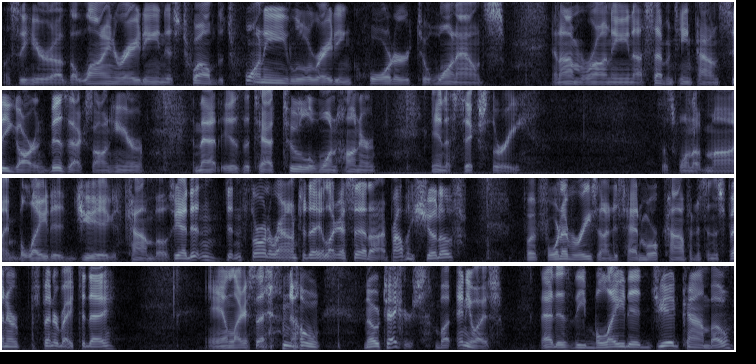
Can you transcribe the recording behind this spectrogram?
Let's see here, uh, the line rating is 12 to 20, lure rating quarter to one ounce. And I'm running a 17 pound Seaguar InvizX on here, and that is the Tatula 100 in a 6.3. That's one of my bladed jig combos. Yeah, I didn't didn't throw it around today. Like I said, I probably should have, but for whatever reason, I just had more confidence in the spinner spinner bait today. And like I said, no no takers. But anyways, that is the bladed jig combo.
